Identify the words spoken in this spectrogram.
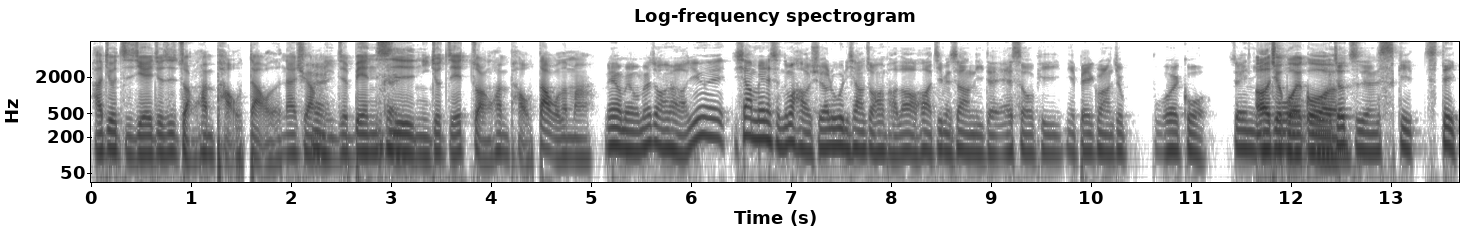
他就直接就是转换跑道了。那像你这边是你就直接转换跑道了吗？没有没有没有转换跑道，因为像 Madison 这么好的学校，如果你想转换跑道的话，基本上你的 SOP、你的 background 就不会过，所以你哦就不会过，我就只能 stick stick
